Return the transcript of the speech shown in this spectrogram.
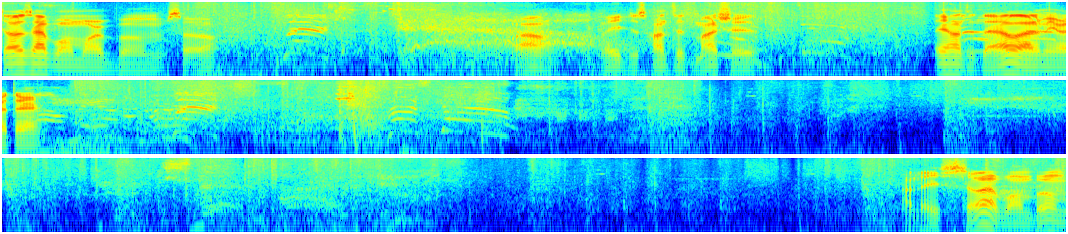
does have one more boom, so. Wow. They just hunted my shit. They hunted the hell out of me right there. They still have one boom.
